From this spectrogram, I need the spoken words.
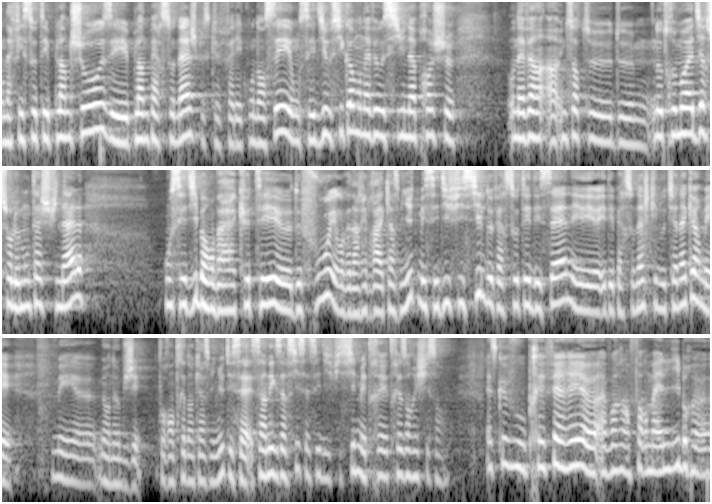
on a fait sauter plein de choses et plein de personnages parce qu'il fallait condenser. Et on s'est dit aussi, comme on avait aussi une approche, on avait une sorte de notre mot à dire sur le montage final. On s'est dit, bah, on va cuter euh, de fou et on arrivera à 15 minutes, mais c'est difficile de faire sauter des scènes et, et, des personnages qui nous tiennent à cœur. Mais euh, mais, on est obligé pour rentrer dans 15 minutes. Et c'est un exercice assez difficile, mais très, très enrichissant. Est-ce que vous préférez euh, avoir un format libre euh,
